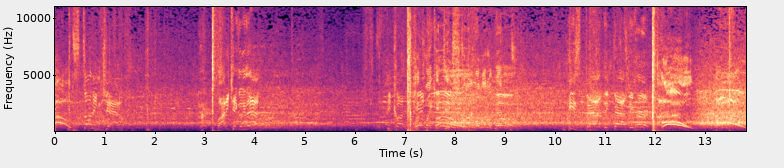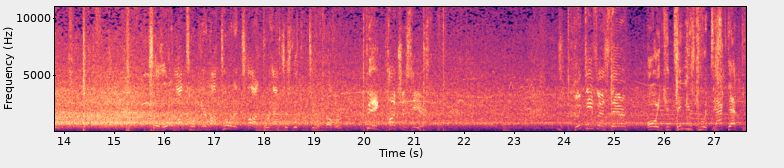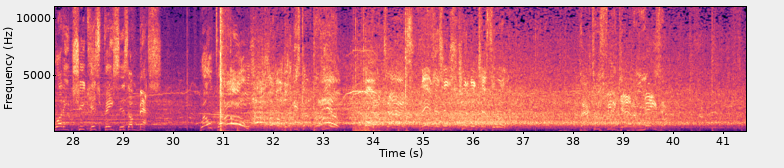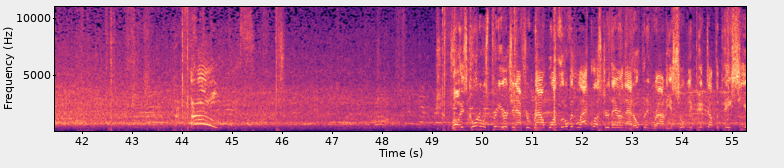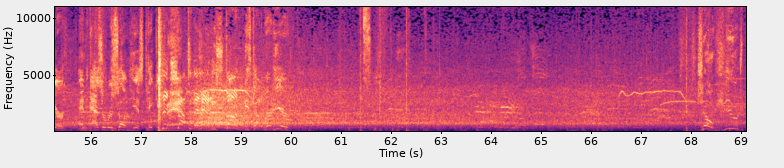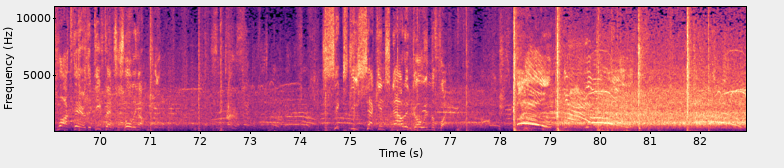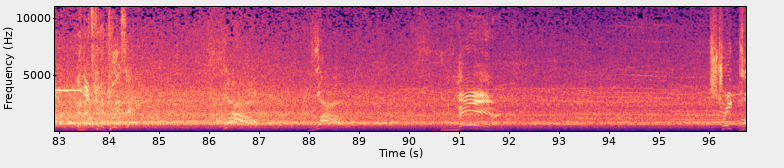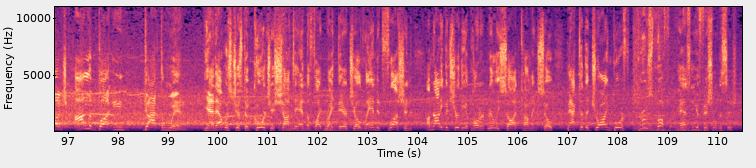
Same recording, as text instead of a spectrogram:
Oh, stunning jab. Body kick, look at that. He caught the Looked kick. like it did oh, stun him a little bit. Oh. He's badly, badly hurt. Oh! Oh! So holding on to him here, not doing a ton, perhaps just looking to recover. Big punches here. Good defense there. Oh, he continues to attack that bloody cheek. His face is a mess. Well done. Oh! oh Well, his corner was pretty urgent after round one. A little bit lackluster there in that opening round. He has certainly picked up the pace here, and as a result, he has taken... A big Man, shot to the head. He's stunned. He's got him hurt here. Joe, huge block there. The defense is holding up. 60 seconds now to go in the fight. Oh! Whoa! And that's gonna do it. Wow! Wow! Man! Straight punch on the button, got the win. Yeah, that was just a gorgeous shot to end the fight right there, Joe. Landed flush, and I'm not even sure the opponent really saw it coming. So back to the drawing board. Bruce Buffer has the official decision.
